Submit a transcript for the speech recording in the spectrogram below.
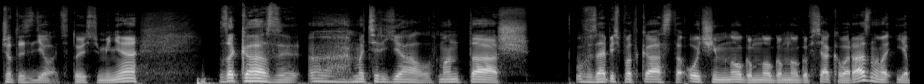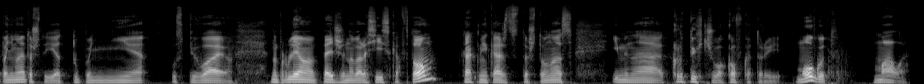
что-то сделать. То есть у меня заказы, материал, монтаж, в запись подкаста очень много-много-много всякого разного, и я понимаю то, что я тупо не успеваю. Но проблема, опять же, новороссийска в том, как мне кажется, то, что у нас именно крутых чуваков, которые могут, мало.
